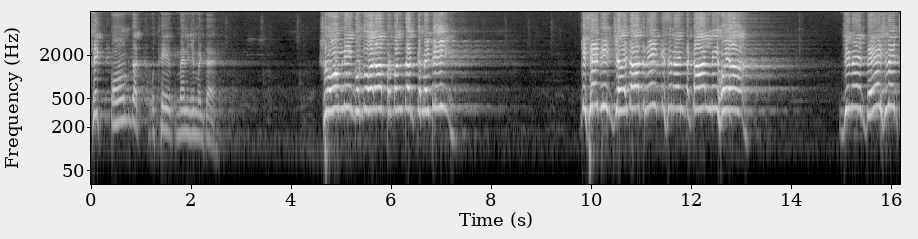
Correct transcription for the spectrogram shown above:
ਸਿੱਖ ਕੌਮ ਦਾ ਉੱਥੇ ਮੈਨੇਜਮੈਂਟ ਹੈ। ਸ਼੍ਰੋਮਣੀ ਗੁਰਦੁਆਰਾ ਪ੍ਰਬੰਧਕ ਕਮੇਟੀ ਕਿਸੇ ਦੀ ਜਾਇਦਾਦ ਨਹੀਂ, ਕਿਸੇ ਦਾ ਇੰਤਕਾਲ ਨਹੀਂ ਹੋਇਆ। ਜਿਵੇਂ ਦੇਸ਼ ਵਿੱਚ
